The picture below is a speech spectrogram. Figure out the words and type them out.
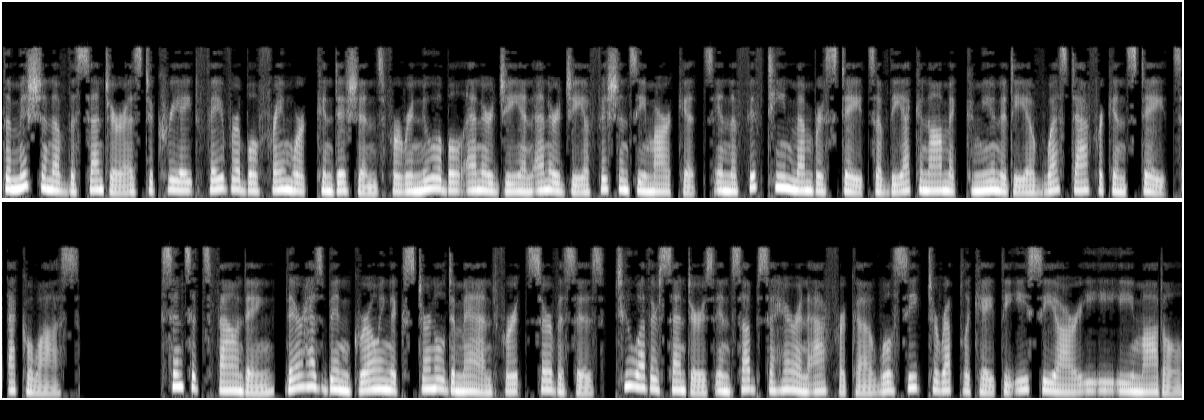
The mission of the center is to create favorable framework conditions for renewable energy and energy efficiency markets in the 15 member states of the Economic Community of West African States ECOWAS. Since its founding, there has been growing external demand for its services. Two other centers in sub-Saharan Africa will seek to replicate the ECR-EEE model.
